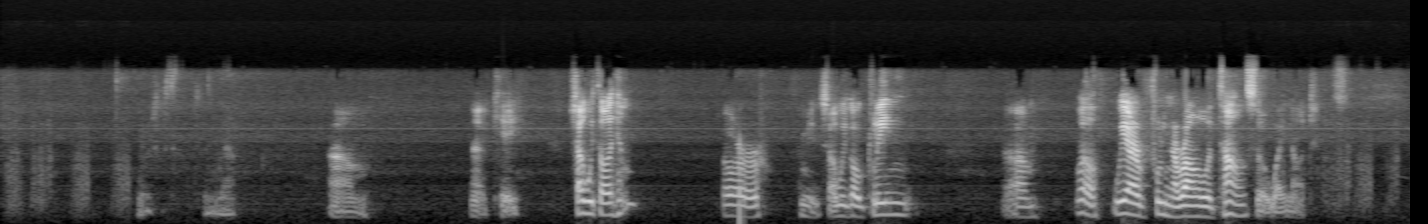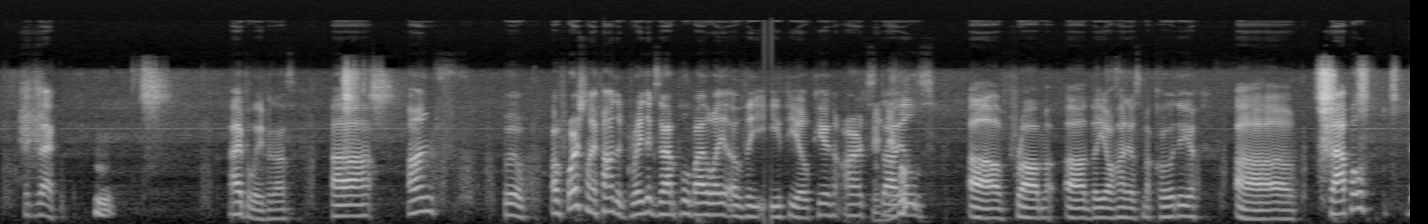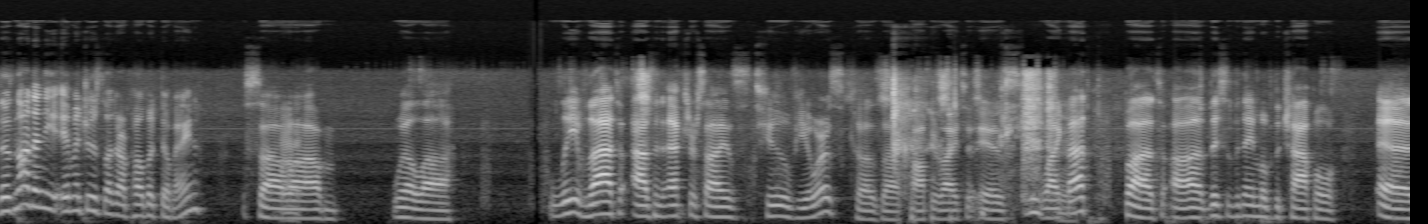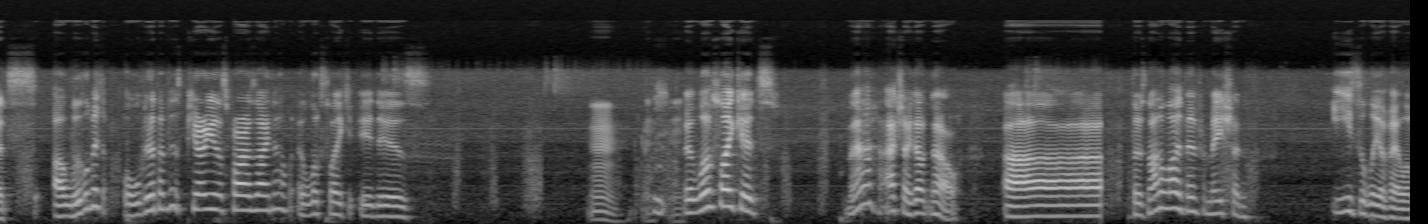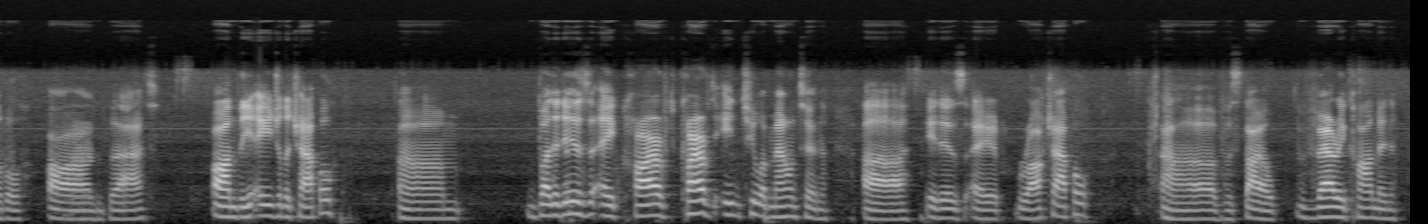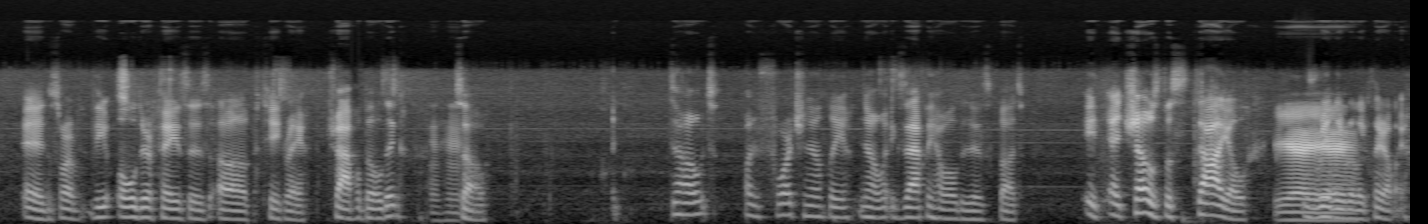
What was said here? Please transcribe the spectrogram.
Um. Okay. Shall we tell him, or I mean, shall we go clean? Um. Well, we are fooling around all the town, so why not? Exactly. Hmm. I believe in us. Uh, un- boo. Unfortunately, I found a great example, by the way, of the Ethiopian art Mhm. styles uh, from uh, the Johannes Makodi uh, chapel. There's not any images that are public domain, so um, we'll uh, leave that as an exercise to viewers, because uh, copyright is like that. But uh, this is the name of the chapel. It's a little bit older than this period, as far as I know. It looks like it is. Mm, It looks like it's. Nah, actually, I don't know. Uh, there's not a lot of information easily available on that, on the age of the chapel. Um, but it is a carved carved into a mountain. Uh, it is a rock chapel uh, of a style very common in sort of the older phases of Tigray chapel building. Mhm. So, I don't unfortunately know exactly how old it is, but it, it shows the style Yeah, really, yeah. really clearly.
